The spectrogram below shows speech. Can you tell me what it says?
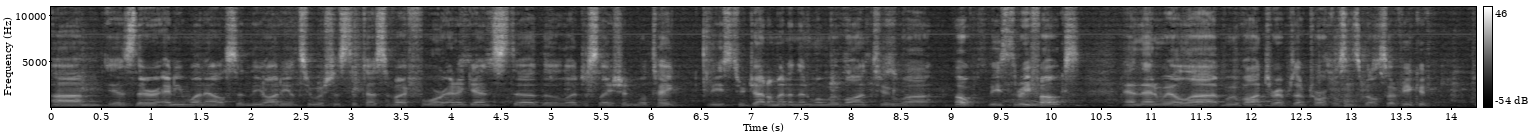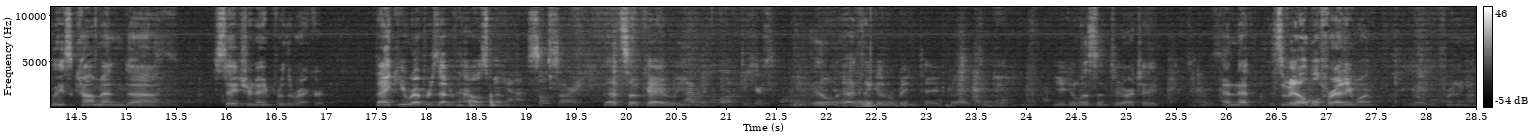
Um, Is there anyone else in the audience who wishes to testify for and against uh, the legislation? We'll take these two gentlemen, and then we'll move on to, uh, oh, these three folks, and then we'll uh, move on to Representative Torkelson's bill. So if you could please come and uh, state your name for the record. Thank you, Representative Hausman. Yeah, I'm so sorry. That's okay. We, I would love to hear some more. I think it'll being taped, right? You can listen to our tape, and that, it's available for anyone, available for anyone.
